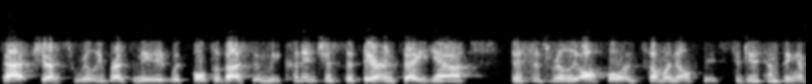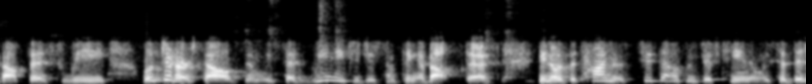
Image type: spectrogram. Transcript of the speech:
that just really resonated with both of us. And we couldn't just sit there and say, yeah, this is really awful and someone else needs to do something about this. We looked at ourselves and we said, we need to do something about this. You know, at the time it was 2015 and we said, this,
